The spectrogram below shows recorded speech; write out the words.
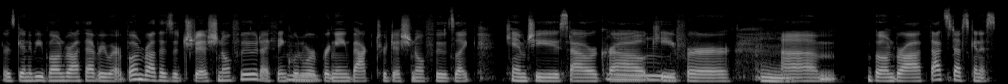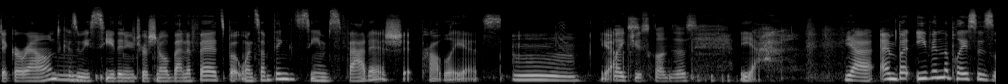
there's going to be bone broth everywhere. Bone broth is a traditional food. I think when we're mm. bringing back traditional foods like kimchi sauerkraut mm. kefir mm. um, bone broth that stuff's going to stick around because we see the nutritional benefits. But when something seems faddish it probably is. Yeah. Like juice cleanses. yeah. Yeah. And but even the places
